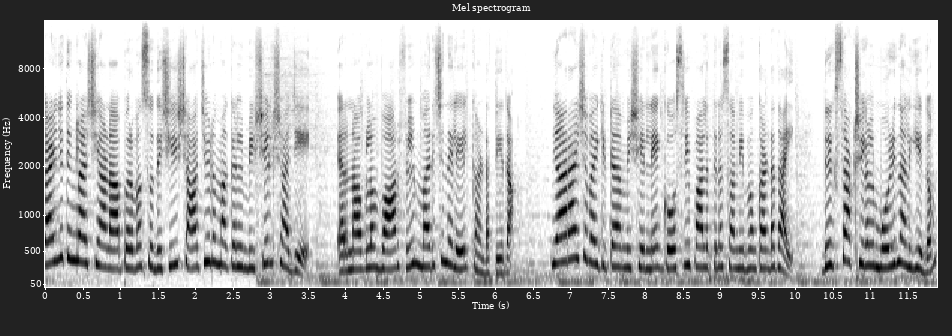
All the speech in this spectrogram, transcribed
കഴിഞ്ഞ തിങ്കളാഴ്ചയാണ് പിറവം സ്വദേശി ഷാജിയുടെ മകൾ മിഷേൽ ഷാജിയെ എറണാകുളം വാർഫിൽ മരിച്ച നിലയിൽ കണ്ടെത്തിയത്. ഞായറാഴ്ച വൈകിട്ട് മിഷേലിനെ ഗോശ്രീ പാലത്തിന് സമീപം കണ്ടതായി ദൃക്സാക്ഷികൾ മൊഴി നൽകിയതും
